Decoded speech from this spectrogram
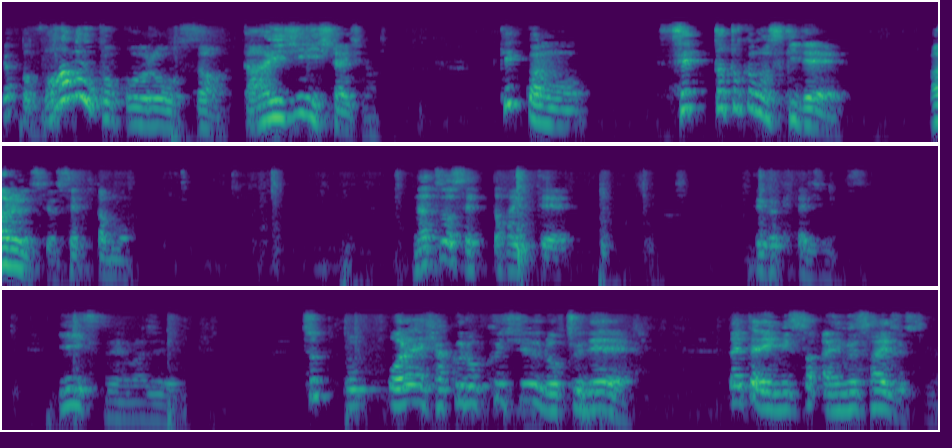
やっぱ和の心をさ、大事にしたいじゃん。結構あの、セッタとかも好きで、あるんですよ、セッタも。夏はセッタ履いて、出かけたりします。いいっすね、マジで。ちょっと、俺166で、だいたい M サ M サイズですね。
